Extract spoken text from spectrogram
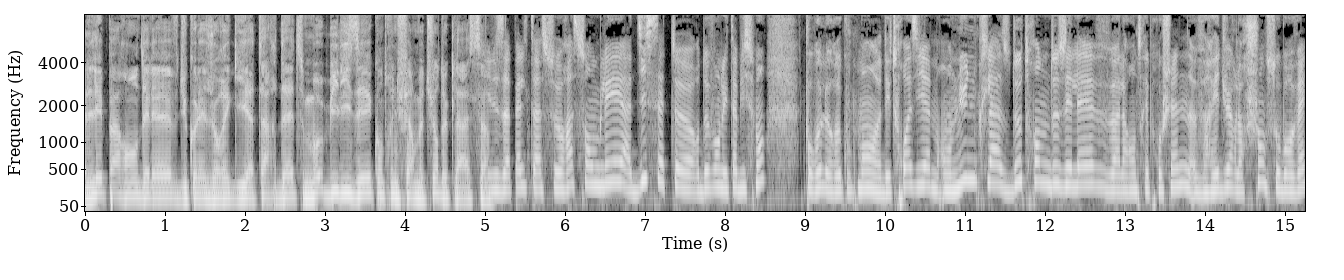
Les parents d'élèves du collège Orégui à Tardette mobilisés contre une fermeture fermeture de classe. Ils appellent à se rassembler à 17h devant l'établissement. Pour eux, le regroupement des troisièmes en une classe de 32 élèves à la rentrée prochaine va réduire leurs chances au brevet.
